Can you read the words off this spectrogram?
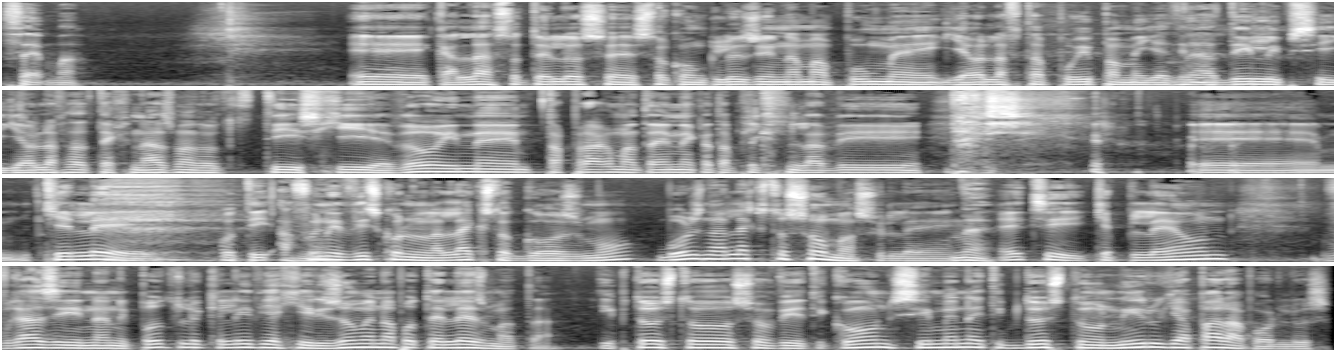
θέμα. Ε, καλά, στο τέλος, ε, στο conclusion, άμα πούμε για όλα αυτά που είπαμε, για την Ναι. αντίληψη, για όλα αυτά τα τεχνάσματα, το τι ισχύει εδώ, είναι, τα πράγματα είναι καταπληκτικά. Δηλαδή, ε, και λέει ότι αφού είναι δύσκολο να αλλάξει τον κόσμο, μπορείς να αλλάξει το σώμα σου, λέει. Ναι. Έτσι, και πλέον βγάζει έναν υπότιτλο και λέει διαχειριζόμενα αποτελέσματα. Η πτώση των Σοβιετικών σήμαινε την πτώση του ονείρου για πάρα πολλούς.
